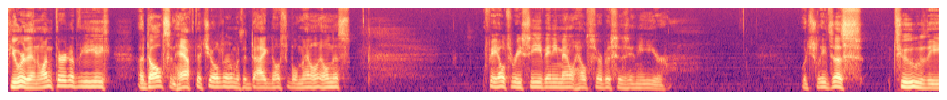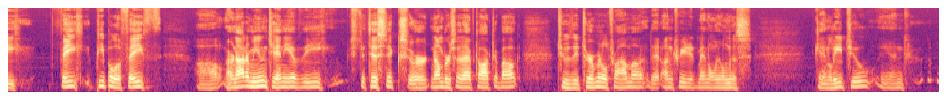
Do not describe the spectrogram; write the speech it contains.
Fewer than one third of the adults and half the children with a diagnosable mental illness fail to receive any mental health services in a year. Which leads us to the faith, people of faith uh, are not immune to any of the statistics or numbers that I've talked about, to the terminal trauma that untreated mental illness can lead to. And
